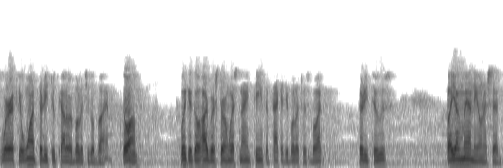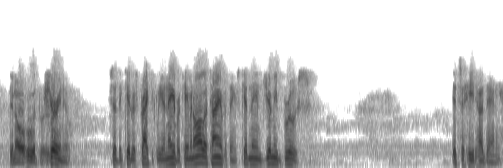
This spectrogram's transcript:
where if you want 32 caliber bullets, you go buy them. Go on. A week ago, hardware store on West 19th, a package of bullets was bought. 32s. By a young man, the owner said. You know who it was? Sure he knew. Said the kid was practically a neighbor. Came in all the time for things. Kid named Jimmy Bruce. It's a heat, huh, Danny?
